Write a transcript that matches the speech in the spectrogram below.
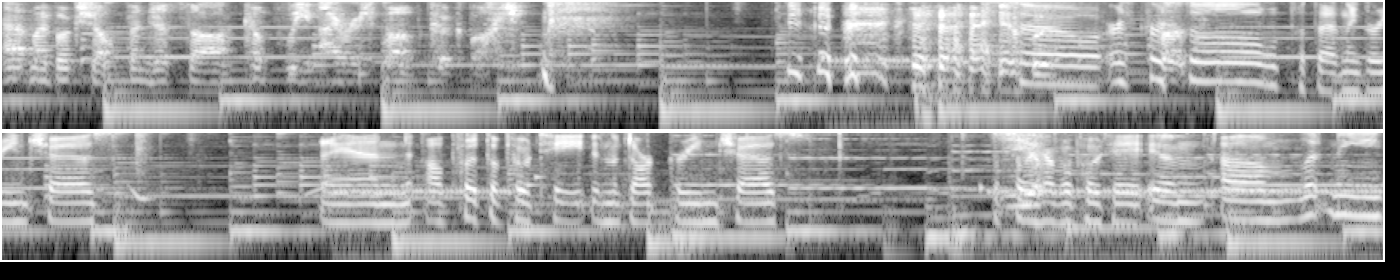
at my bookshelf and just saw complete Irish pub cookbook. So, Earth Crystal, we'll put that in the green chest. And I'll put the potate in the dark green chest. So we have a potate. And, um, let me.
